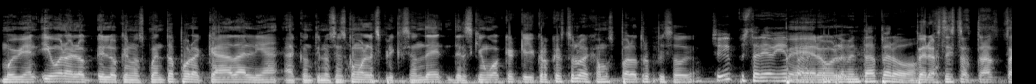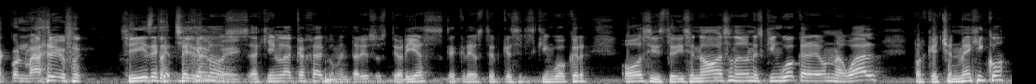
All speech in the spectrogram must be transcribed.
Muy bien, y bueno, lo, lo que nos cuenta por acá Dalia a continuación es como la explicación de, del Skinwalker, que yo creo que esto lo dejamos para otro episodio. Sí, pues estaría bien para Pero- complementar, pero... Pero esto está, está- está con madre, güey. Sí, Está deje- chida, déjenos aquí en la caja de comentarios sus teorías. ¿Qué cree usted que es el Skinwalker? O si usted dice, no, eso no era un Skinwalker, era un Nahual, porque hecho en México.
